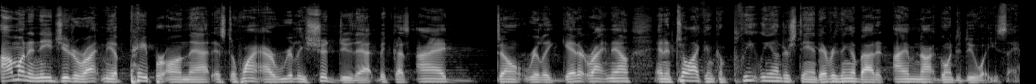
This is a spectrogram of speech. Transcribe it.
I'm going to need you to write me a paper on that as to why I really should do that because I don't really get it right now. And until I can completely understand everything about it, I'm not going to do what you say.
